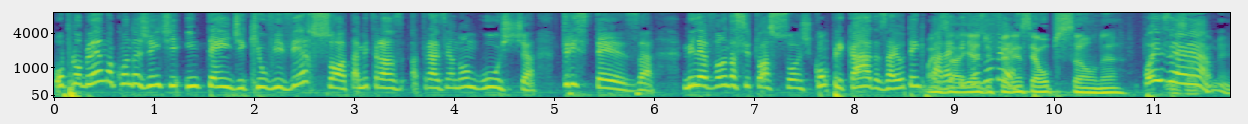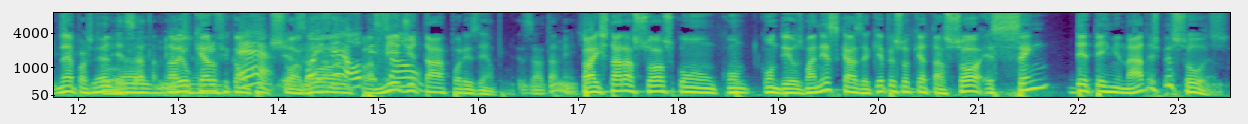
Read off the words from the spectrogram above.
O problema é quando a gente entende que o viver só está me tra trazendo angústia, tristeza, me levando a situações complicadas, aí eu tenho que Mas parar e que a diferença é a opção, né? Pois é. Exatamente. Né, pastor? Verdade. Exatamente. Não, eu quero ficar um É, pouco só é, agora, para meditar, por exemplo. Exatamente. Para estar a sós com, com, com Deus. Mas nesse caso aqui, a pessoa que quer estar só é sem determinadas pessoas.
